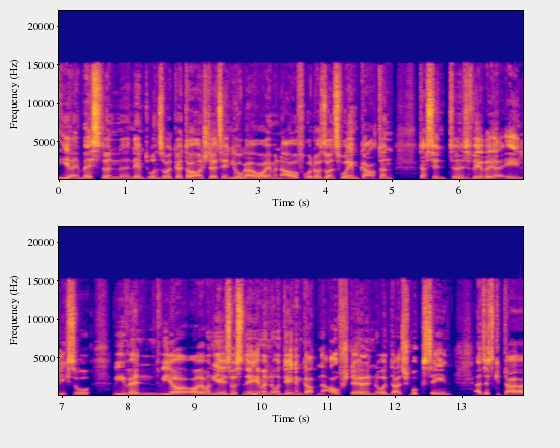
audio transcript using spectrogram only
ihr im Westen nehmt unsere Götter und stellt sie in Yogaräumen auf oder sonst wo im Garten. Das sind, das wäre ja ähnlich so, wie wenn wir euren Jesus nehmen und den im Garten aufstellen und als Schmuck sehen. Also es gibt da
